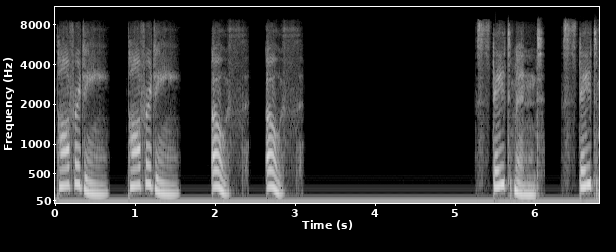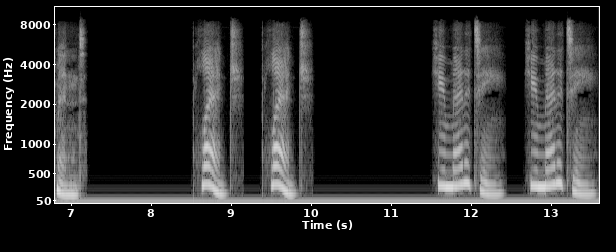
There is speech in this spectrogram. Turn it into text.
Poverty, poverty. Oath, oath. Statement, statement. Pledge, pledge. Humanity, humanity.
